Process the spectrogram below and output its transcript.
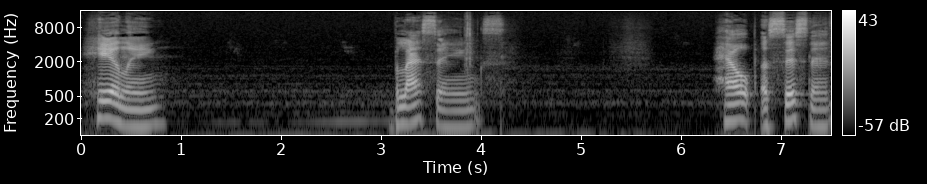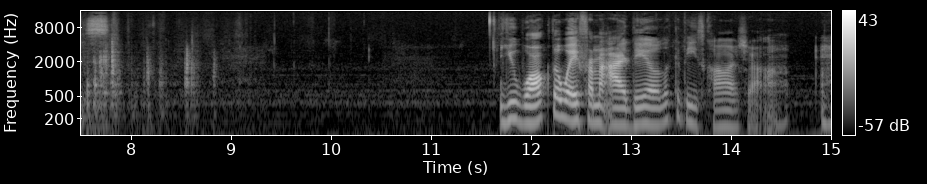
healing, blessings, help, assistance. You walked away from an ideal. Look at these cards, y'all.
